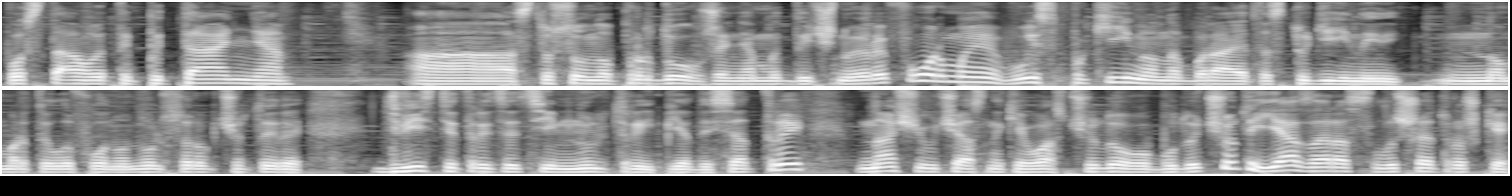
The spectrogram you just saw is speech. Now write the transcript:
поставити питання. А стосовно продовження медичної реформи, ви спокійно набираєте студійний номер телефону 044 237 03 53. Наші учасники вас чудово будуть чути. Я зараз лише трошки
